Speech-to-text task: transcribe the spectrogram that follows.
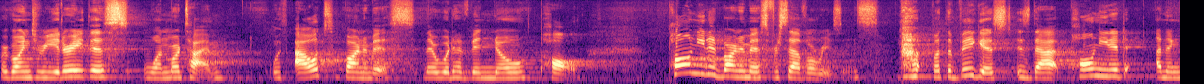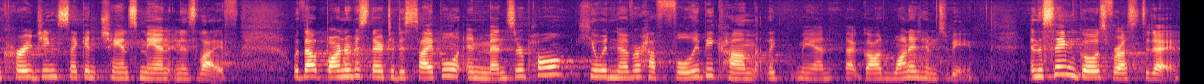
we're going to reiterate this one more time. Without Barnabas, there would have been no Paul. Paul needed Barnabas for several reasons, but the biggest is that Paul needed an encouraging second chance man in his life. Without Barnabas there to disciple and mentor Paul, he would never have fully become the man that God wanted him to be. And the same goes for us today.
